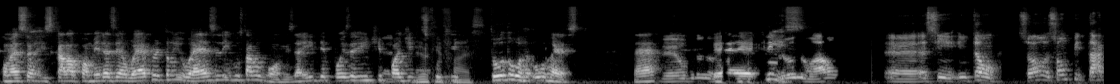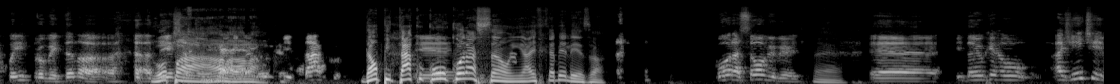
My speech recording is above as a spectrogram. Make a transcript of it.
começo a escalar o Palmeiras, é o Everton e o Wesley e Gustavo Gomes. Aí depois a gente é, pode discutir todo o, resto. Né? Eu, Bruno, é, Cris, Bruno Al, é, assim, então, só, só um pitaco aí, aproveitando a, a Opa, deixa aqui, um pitaco. Dá um pitaco é... com o coração, e aí fica beleza. Ó. Coração Alviverde. É. É, e daí o que a gente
